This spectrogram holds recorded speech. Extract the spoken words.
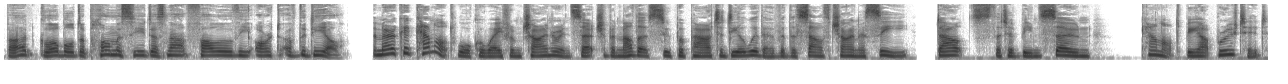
But global diplomacy does not follow the art of the deal. America cannot walk away from China in search of another superpower to deal with over the South China Sea. Doubts that have been sown cannot be uprooted,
